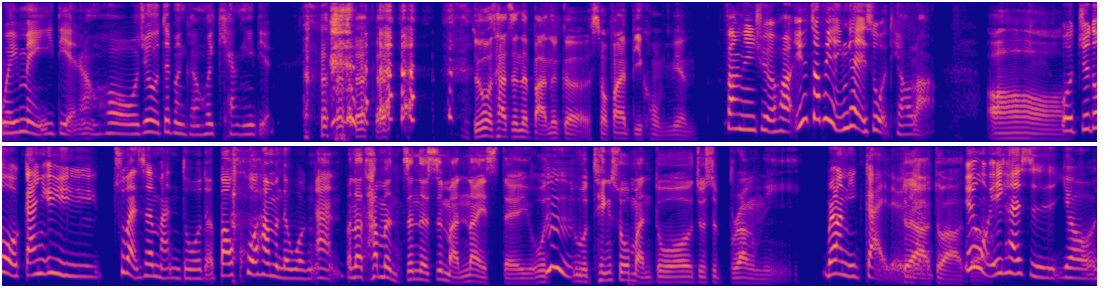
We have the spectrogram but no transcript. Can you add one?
唯美一点。然后我觉得我这本可能会强一点。如果他真的把那个手放在鼻孔里面，放进去的话，因为照片应该也是我挑啦。哦，我觉得我干预出版社蛮多的，包括他们的文案，那他们真的是蛮 nice 的欸、我、嗯我听说蛮多就是不让你，不让你改的。对啊对啊，因为我一开始有，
